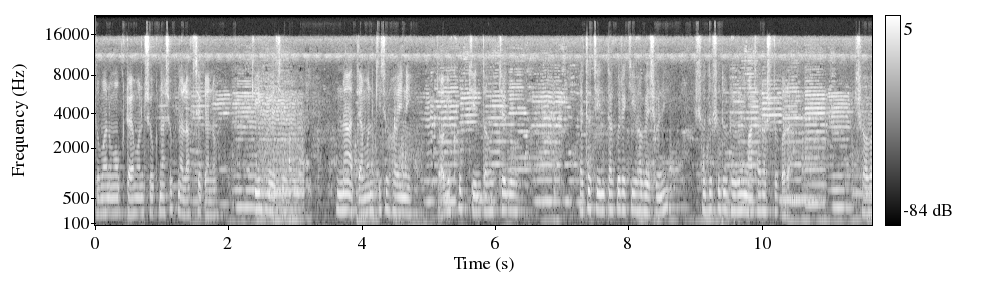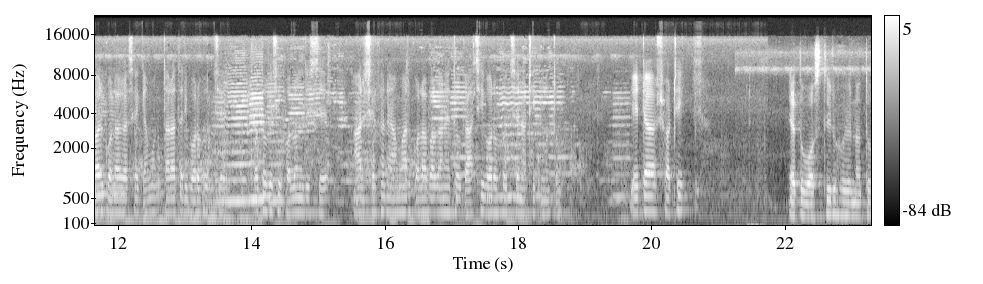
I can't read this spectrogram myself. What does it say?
তোমার মুখটা এমন শুকনা শুকনা লাগছে কেন? কি হয়েছে? না, তেমন কিছু হয়নি। তবে খুব চিন্তা হচ্ছে গো এত চিন্তা করে কি হবে শুনি? শুধু শুধু ভেবে মাথা নষ্ট করা। সবার কলা গাছে কেমন তাড়াতাড়ি বড় হচ্ছে, কত বেশি ফলন দিচ্ছে, আর সেখানে আমার কলা বাগানে তো গাছই বড় হচ্ছে না ঠিক মতো এটা সঠিক? এত অস্থির হয়ে না তো?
